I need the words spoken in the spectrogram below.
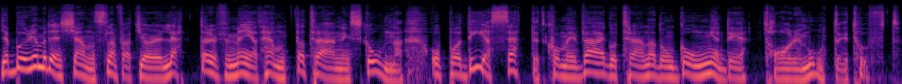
Jag börjar med den känslan för att göra det lättare för mig att hämta träningsskor skorna och på det sättet komma iväg och träna de gånger det tar emot och är tufft.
